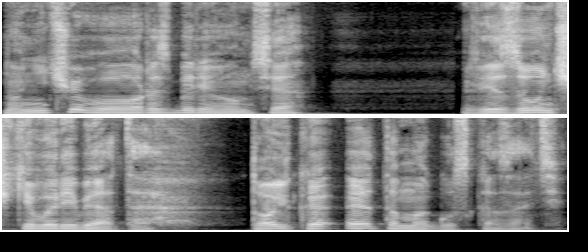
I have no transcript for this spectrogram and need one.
Но ничего, разберемся. Везунчики вы, ребята. Только это могу сказать.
